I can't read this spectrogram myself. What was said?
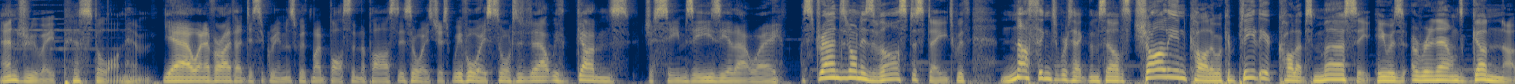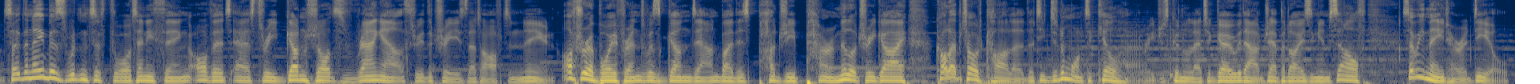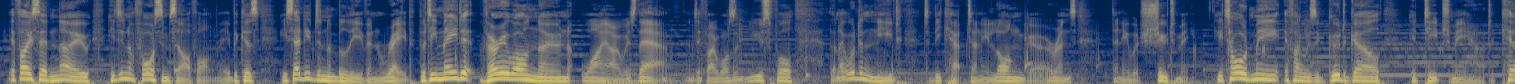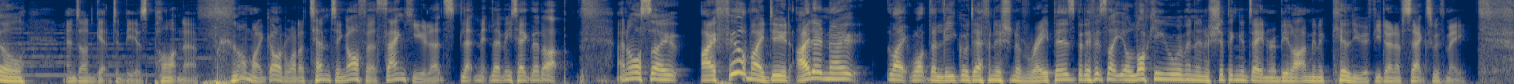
and drew a pistol on him. Yeah, whenever I've had disagreements with my boss in the past, it's always just, we've always sorted it out with guns. Just seems easier that way. Stranded on his vast estate with nothing to protect themselves, Charlie and Carla were completely at Kohlhepp's mercy. He was a renowned gun nut, so the neighbors wouldn't have thought anything of it as three gunshots rang out through the trees that afternoon. After her boyfriend was gunned down by this pudgy paramilitary guy, Kohlhepp told Carla that he didn't want to kill her, he just couldn't let her go without jeopardizing himself. So he made her a deal. If I said no, he didn't force himself on me because he said he didn't believe in rape, but he made it very well known why I was there. And if I wasn't useful, then I wouldn't need to be kept any longer, and then he would shoot me. He told me if I was a good girl, he'd teach me how to kill, and I'd get to be his partner. oh my god, what a tempting offer. Thank you. Let's let me let me take that up. And also, I feel my dude, I don't know like what the legal definition of rape is, but if it's like you're locking a woman in a shipping container and be like, I'm going to kill you if you don't have sex with me,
